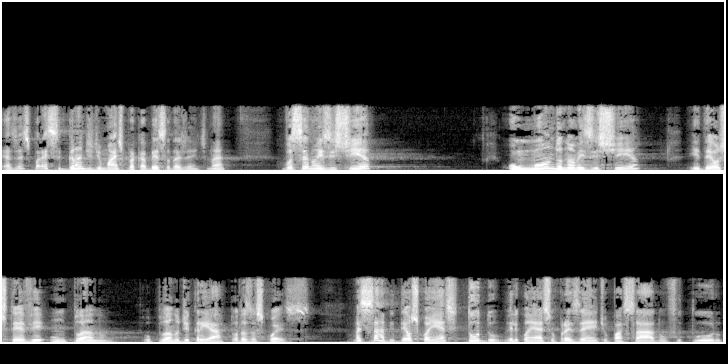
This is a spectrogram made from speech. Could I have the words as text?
Às vezes parece grande demais para a cabeça da gente, né? Você não existia, o mundo não existia, e Deus teve um plano, o plano de criar todas as coisas. Mas sabe, Deus conhece tudo. Ele conhece o presente, o passado, o futuro.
